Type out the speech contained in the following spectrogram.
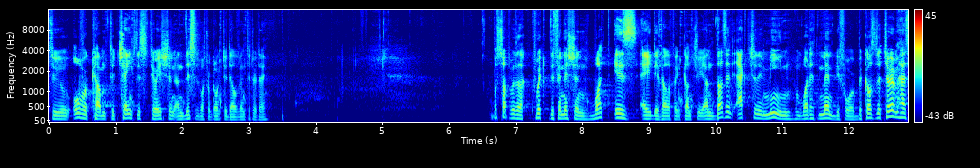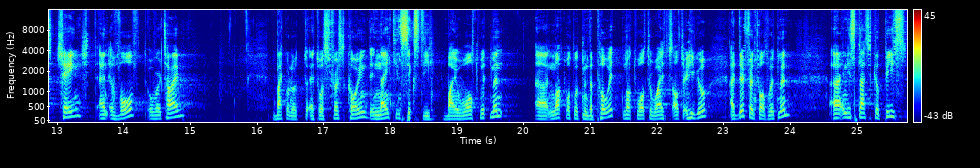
to overcome to change the situation, and this is what we're going to delve into today. Let's start with a quick definition. What is a developing country? And does it actually mean what it meant before? Because the term has changed and evolved over time. Back when it was first coined in 1960 by Walt Whitman, uh, not Walt Whitman the poet, not Walter White's alter ego, a different Walt Whitman, uh, in his classical piece,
